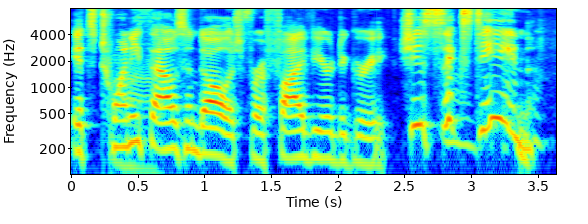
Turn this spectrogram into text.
It's twenty thousand dollars for a five-year degree. She's sixteen.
